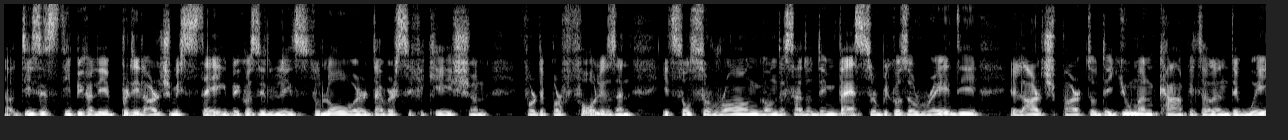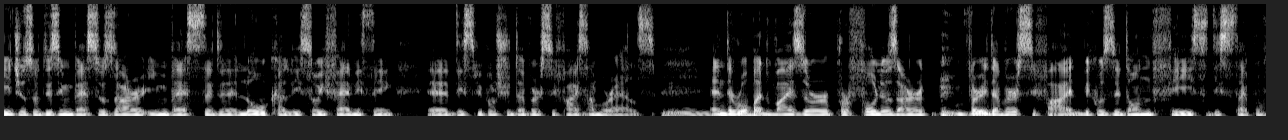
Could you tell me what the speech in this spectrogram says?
Now, this is typically a pretty large mistake because it leads to lower diversification for the portfolios. And it's also wrong on the side of the investor because already a large part of the human capital and the wages of these investors are invested uh, locally. So, if anything, uh, these people should diversify somewhere else. Mm. And the robo advisor portfolios are very diversified because they don't face this type of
